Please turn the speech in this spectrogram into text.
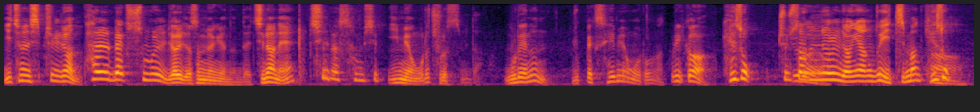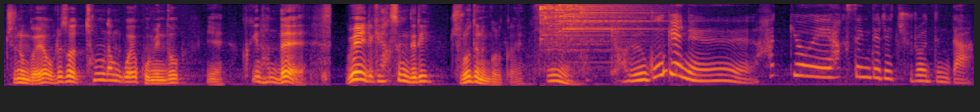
2017년 826명이었는데 지난해 732명으로 줄었습니다. 올해는 603명으로 그러니까 계속 출산율 영향도 있지만 계속 어. 주는 거예요. 그래서 청담고의 고민도 예, 크긴 한데 왜 이렇게 학생들이 줄어드는 걸까요? 음. 결국에는 학 교의 학생들이 줄어든다.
